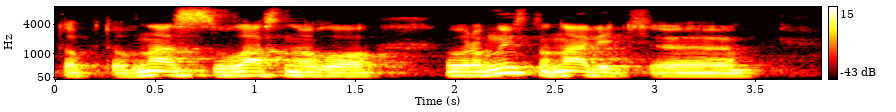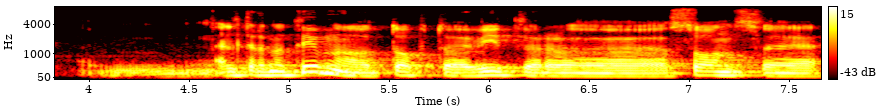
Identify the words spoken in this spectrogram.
Тобто, в нас власного виробництва навіть е, альтернативного, тобто вітер, е, сонце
